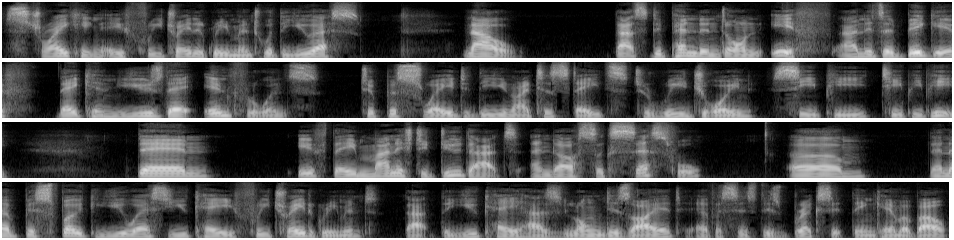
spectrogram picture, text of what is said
striking a free trade agreement with the US. Now, that's dependent on if, and it's a big if, they can use their influence to persuade the United States to rejoin CPTPP. Then, if they manage to do that and are successful, um, then a bespoke US UK free trade agreement that the UK has long desired ever since this Brexit thing came about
